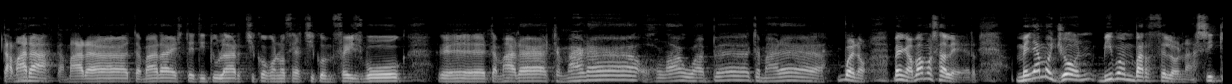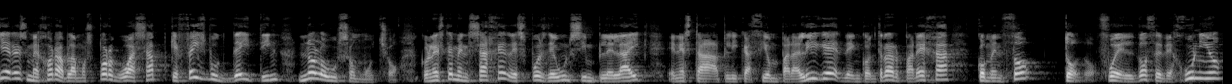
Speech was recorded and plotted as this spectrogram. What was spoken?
Tamara, Tamara, Tamara, este titular, chico conoce a chico en Facebook, eh, Tamara, Tamara, hola guapa, Tamara. Bueno, venga, vamos a leer. Me llamo John, vivo en Barcelona. Si quieres, mejor hablamos por WhatsApp, que Facebook Dating no lo uso mucho. Con este mensaje, después de un simple like en esta aplicación para ligue, de encontrar pareja, comenzó todo. Fue el 12 de junio,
